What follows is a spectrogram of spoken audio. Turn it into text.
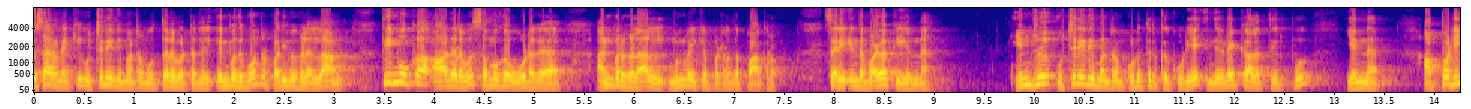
விசாரணைக்கு உச்சநீதிமன்றம் உத்தரவிட்டது என்பது போன்ற பதிவுகள் எல்லாம் திமுக ஆதரவு சமூக ஊடக அன்பர்களால் முன்வைக்கப்படுறதை பார்க்குறோம். சரி இந்த வழக்கு என்ன? இன்று உச்சநீதிமன்றம் கொடுத்திருக்கக்கூடிய இந்த இடைக்கால தீர்ப்பு என்ன? அப்படி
